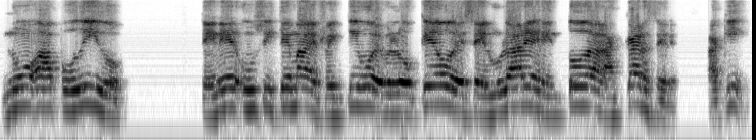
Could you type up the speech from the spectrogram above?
no ha podido tener un sistema efectivo de bloqueo de celulares en todas las cárceles? Aquí,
